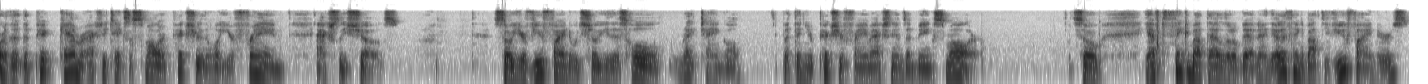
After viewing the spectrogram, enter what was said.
or the, the camera actually takes a smaller picture than what your frame actually shows. So your viewfinder would show you this whole rectangle, but then your picture frame actually ends up being smaller. So you have to think about that a little bit. And the other thing about the viewfinders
